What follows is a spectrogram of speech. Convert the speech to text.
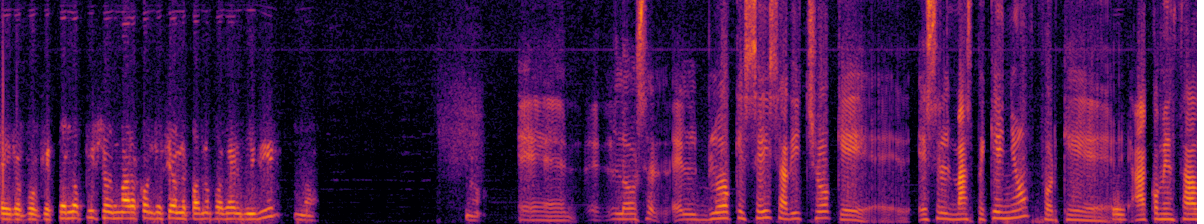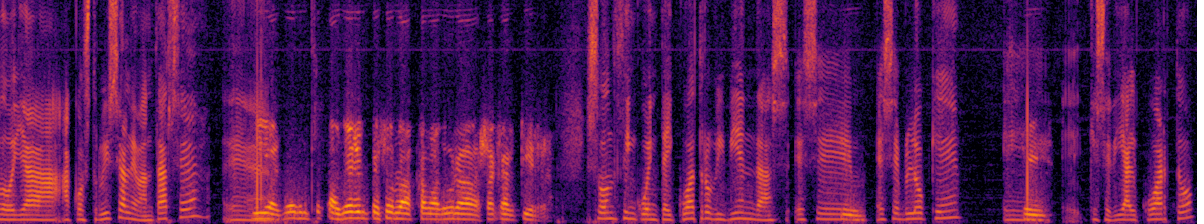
Pero porque están los pisos en malas condiciones para no poder vivir, no. Eh, los, el bloque 6 ha dicho que eh, es el más pequeño porque ha comenzado ya a construirse, a levantarse. Eh, sí, ayer, empezó la excavadora a sacar tierra. Son 54 viviendas. Ese, ese bloque, eh, que sería el cuarto,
